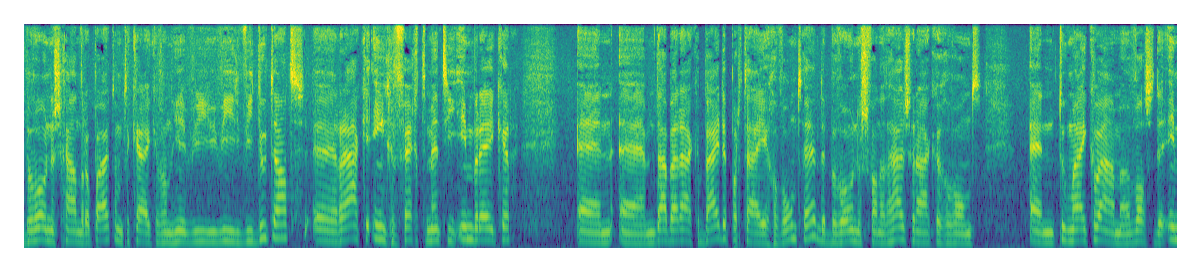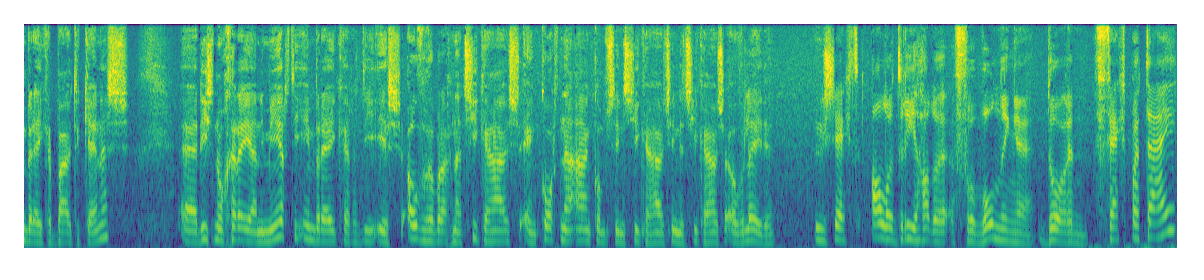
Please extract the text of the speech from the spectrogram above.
bewoners gaan erop uit om te kijken van hier, wie, wie, wie doet dat. raken in gevecht met die inbreker. En ehm, daarbij raken beide partijen gewond. Hè. De bewoners van het huis raken gewond. En toen wij kwamen was de inbreker buiten kennis. Uh, die is nog gereanimeerd, die inbreker. Die is overgebracht naar het ziekenhuis. En kort na aankomst in het ziekenhuis, in het ziekenhuis overleden. U zegt alle drie hadden verwondingen door een vechtpartij.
